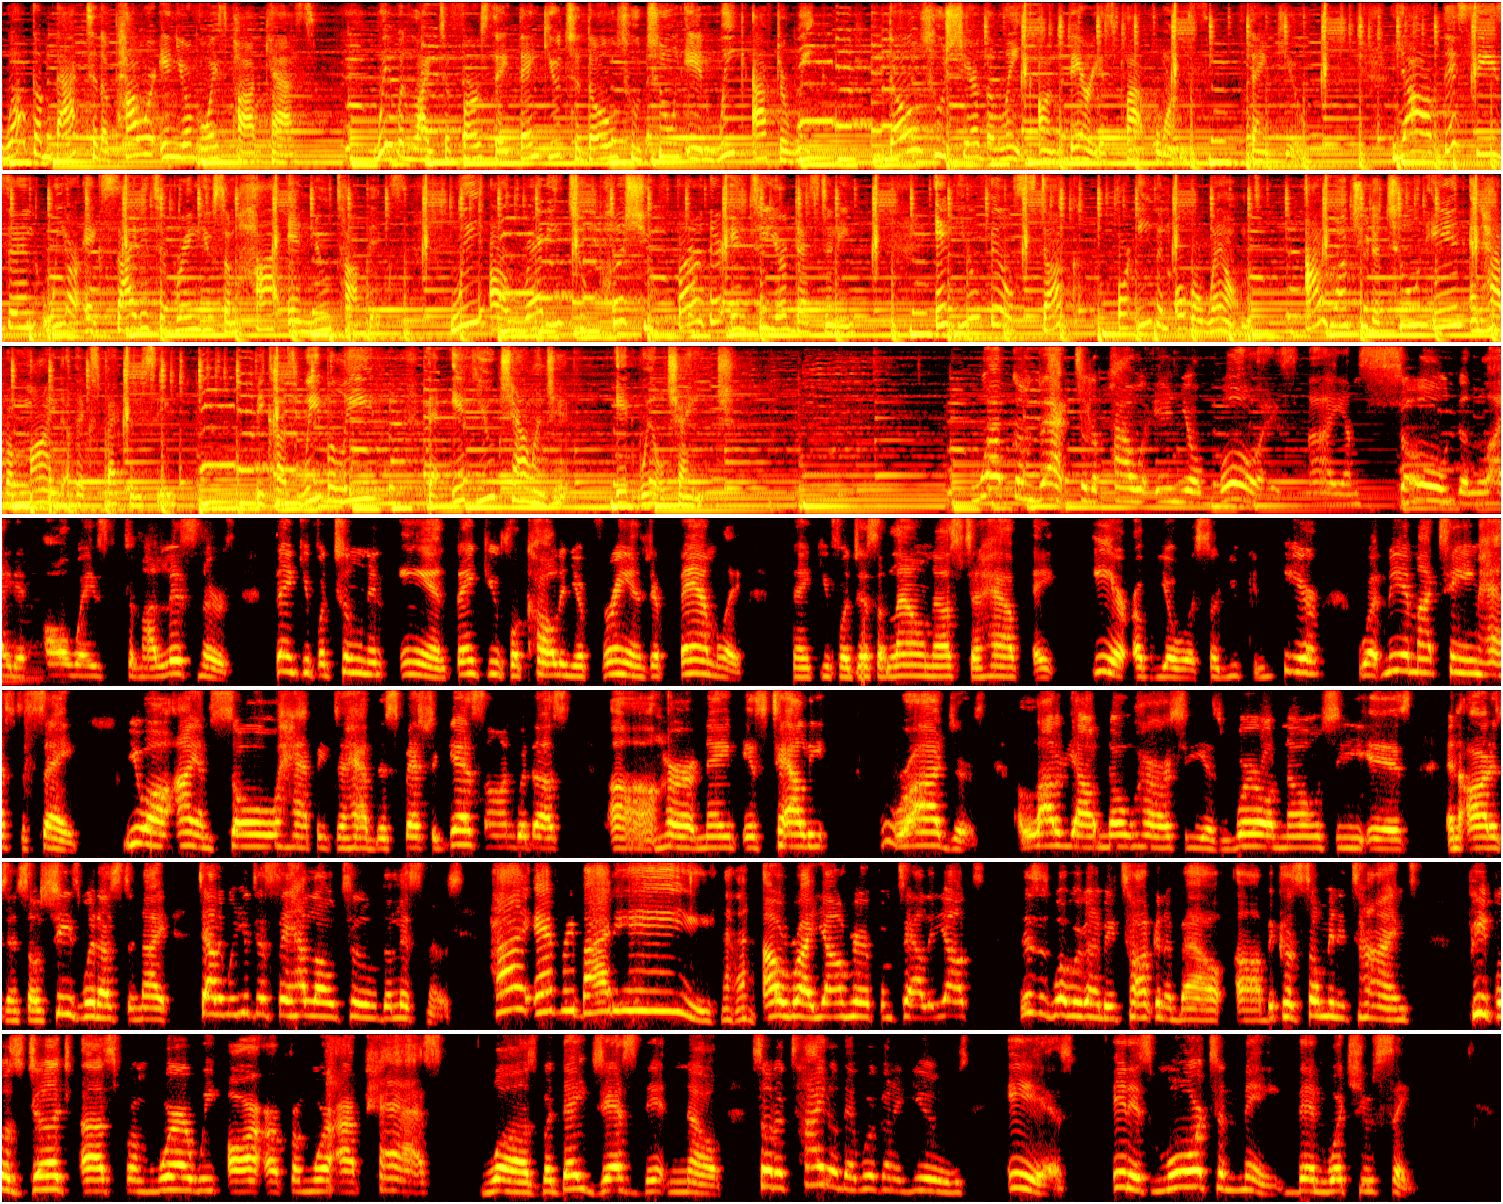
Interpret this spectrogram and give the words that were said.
Welcome back to the Power in Your Voice podcast. We would like to first say thank you to those who tune in week after week, those who share the link on various platforms. Thank you. Y'all, this season we are excited to bring you some hot and new topics. We are ready to push you further into your destiny. If you feel stuck or even overwhelmed, want you to tune in and have a mind of expectancy because we believe that if you challenge it, it will change. Welcome back to the Power in Your Voice. I am so delighted always to my listeners. Thank you for tuning in. Thank you for calling your friends, your family. Thank you for just allowing us to have a ear of yours so you can hear what me and my team has to say. You all, I am so happy to have this special guest on with us. Uh, her name is Tally Rogers. A lot of y'all know her. She is world known. She is an artist. And so she's with us tonight. Tally, will you just say hello to the listeners? Hi, everybody. All right, y'all heard from Tally. Y'all, this is what we're going to be talking about uh, because so many times people judge us from where we are or from where our past was, but they just didn't know. So the title that we're going to use is It is More to Me Than What You See.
